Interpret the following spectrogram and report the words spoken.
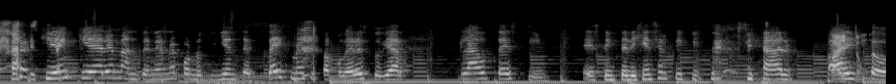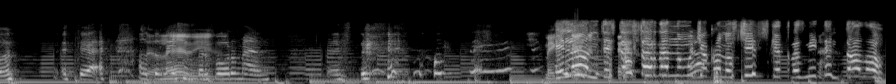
¿Quién quiere mantenerme por los siguientes seis meses para poder estudiar cloud testing, este, inteligencia artificial, Python, este, automation performance? Este, no sé. Elon, te estás tardando mucho con los chips que transmiten todo.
